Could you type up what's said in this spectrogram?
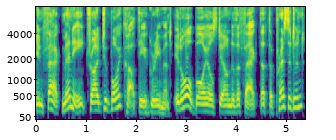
In fact, many tried to boycott the agreement. It all boils down to the fact that the president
